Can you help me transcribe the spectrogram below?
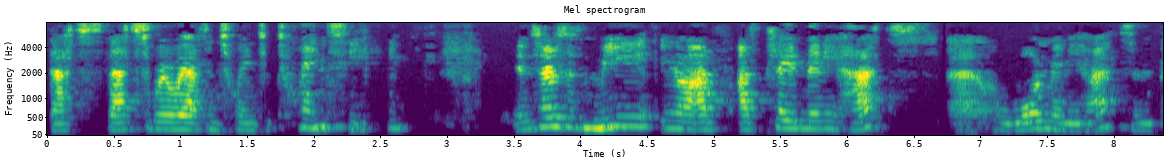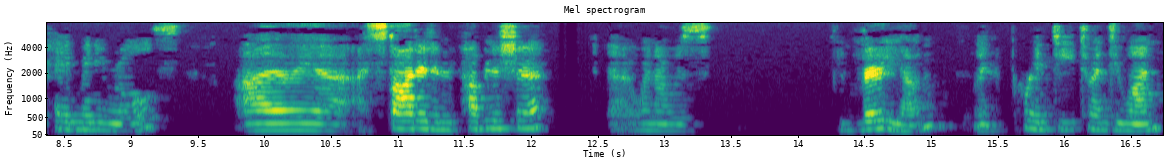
that's that's where we're at in 2020. in terms of me, you know, I've I've played many hats, uh, worn many hats, and played many roles. I uh, I started in publisher uh, when I was very young, like 20, 21,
